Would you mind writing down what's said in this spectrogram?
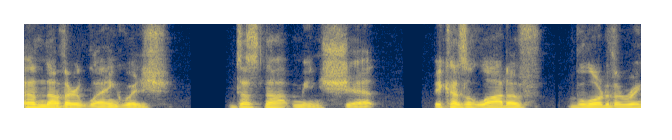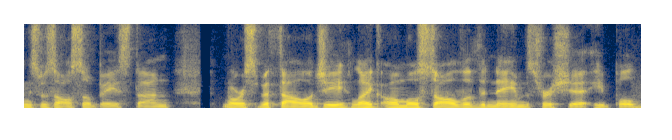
another language does not mean shit because a lot of the Lord of the Rings was also based on Norse mythology. Like almost all of the names for shit he pulled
